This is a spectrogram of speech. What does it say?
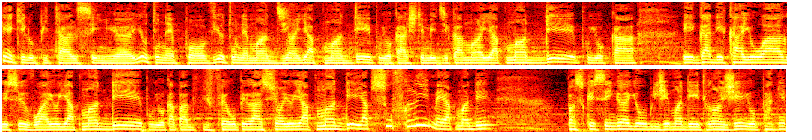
Gen qui l'hôpital, Seigneur, yo tourne pauvre, yo tourne mendiant, y a demandé pour yo acheter médicaments, y a demandé pour yo et garder ka yo a recevoir yo, y a demandé pour yo capable faire opération, yo y a demandé, y a souffri, mais y a demandé parce que Seigneur, yo obligé de demander étranger, yo pas gen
